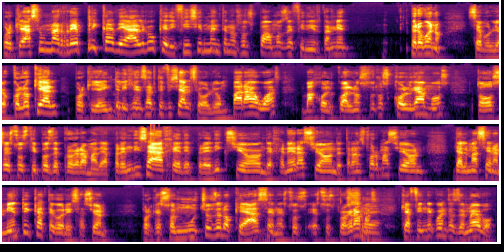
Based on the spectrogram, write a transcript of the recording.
porque hace una réplica de algo que difícilmente nosotros podamos definir también. Pero bueno, se volvió coloquial porque ya inteligencia artificial se volvió un paraguas bajo el cual nosotros colgamos todos estos tipos de programa de aprendizaje, de predicción, de generación, de transformación, de almacenamiento y categorización. Porque son muchos de lo que hacen estos, estos programas. Sí. Que a fin de cuentas, de nuevo,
